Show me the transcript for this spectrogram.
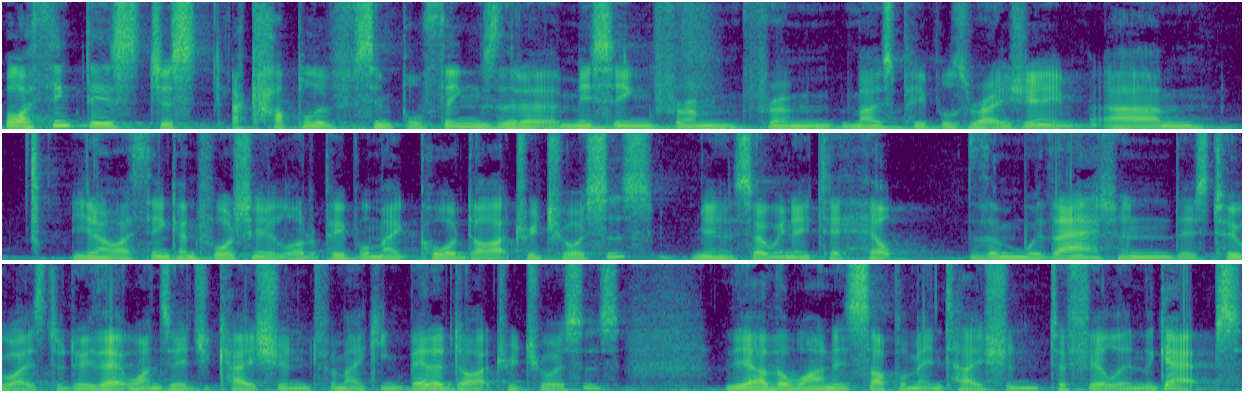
Well, I think there's just a couple of simple things that are missing from, from most people's regime. Um, you know, I think unfortunately a lot of people make poor dietary choices. You know, so we need to help them with that. And there's two ways to do that. One's education for making better dietary choices. The other one is supplementation to fill in the gaps.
